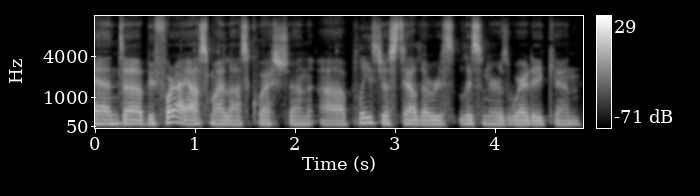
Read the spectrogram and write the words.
And uh, before I ask my last question, uh, please just tell the ris- listeners where they can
